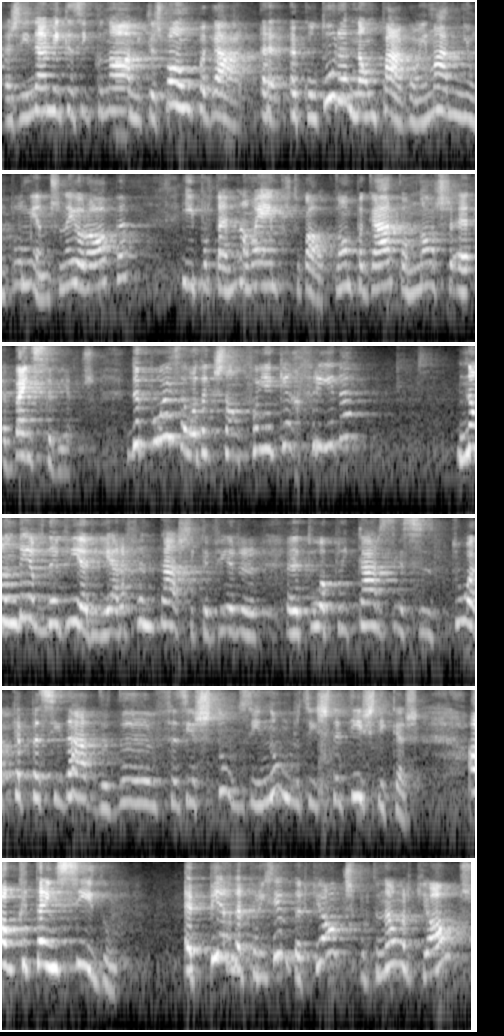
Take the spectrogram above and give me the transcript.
as dinâmicas económicas vão pagar a, a, cultura, não pagam em lado nenhum, pelo menos na Europa, e, portanto, não é em Portugal que vão pagar, como nós uh, bem sabemos. Depois, a outra questão que foi aqui referida, não deve de haver, e era fantástico ver uh, tu aplicares essa tua capacidade de fazer estudos e números e estatísticas ao que tem sido a perda, por exemplo, de arqueólogos, porque não arqueólogos,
